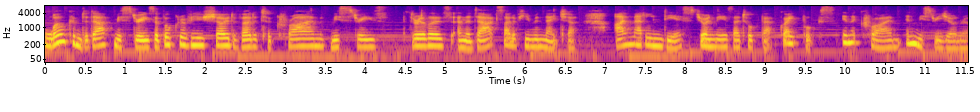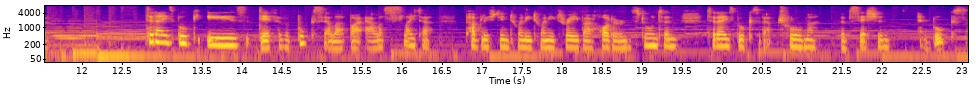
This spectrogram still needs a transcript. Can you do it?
Welcome to Dark Mysteries, a book review show devoted to crime, mysteries, thrillers, and the dark side of human nature. I'm Madeleine d'Este. Join me as I talk about great books in the crime and mystery genre. Today's book is Death of a Bookseller by Alice Slater, published in 2023 by Hodder and Stoughton. Today's book is about trauma, obsession, and books.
